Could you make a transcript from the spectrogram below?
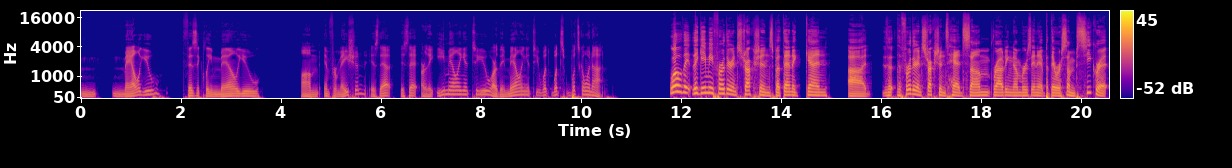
m- mail you, physically mail you um information. Is that is that are they emailing it to you? Are they mailing it to you? What what's what's going on? Well, they they gave me further instructions, but then again, uh, the the further instructions had some routing numbers in it, but there were some secret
